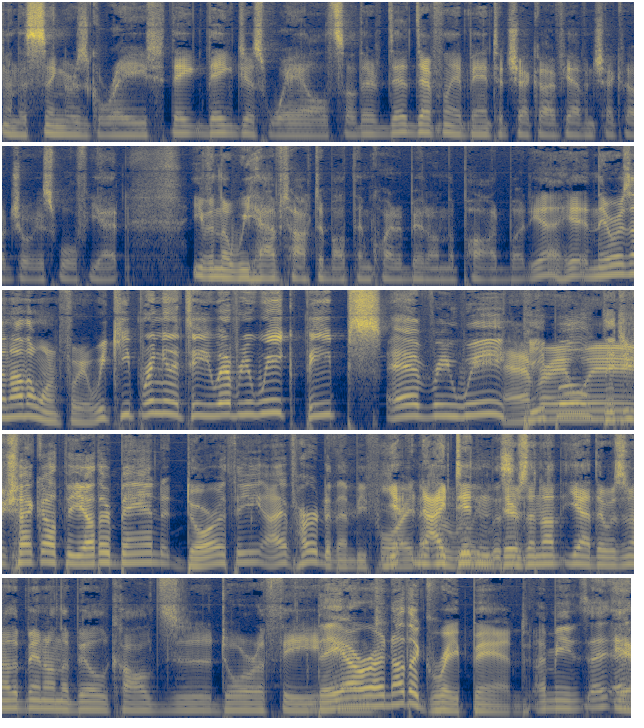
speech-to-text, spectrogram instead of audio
and the singer's great. They they just wail. So they're they're definitely a band to check out if you haven't checked out Joyous Wolf yet. Even though we have talked about them quite a bit on the pod, but yeah. And there was another one for you. We keep bringing it to you every week, peeps. Every week, Every people. Did you check out the other band, Dorothy? I've heard of them before. Yeah, I, no, never I didn't. There's another. Yeah, there was another band on the bill called uh, Dorothy. They and- are another great band. I mean, Yeah.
